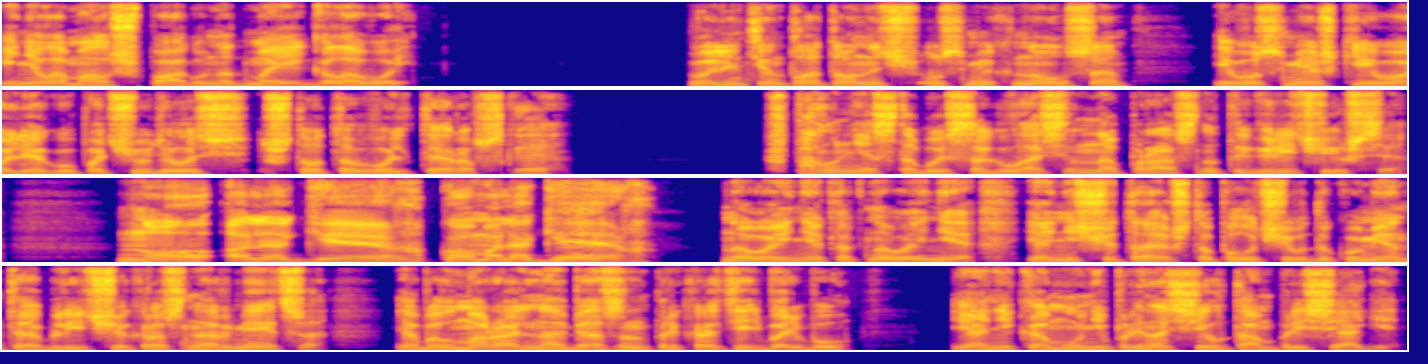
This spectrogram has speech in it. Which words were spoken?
и не ломал шпагу над моей головой. Валентин Платоныч усмехнулся и в усмешке его Олегу почудилось что-то вольтеровское. «Вполне с тобой согласен, напрасно ты горячишься. Но а-ля ком гер. На войне как на войне. Я не считаю, что, получив документы обличия красноармейца, я был морально обязан прекратить борьбу. Я никому не приносил там присяги.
